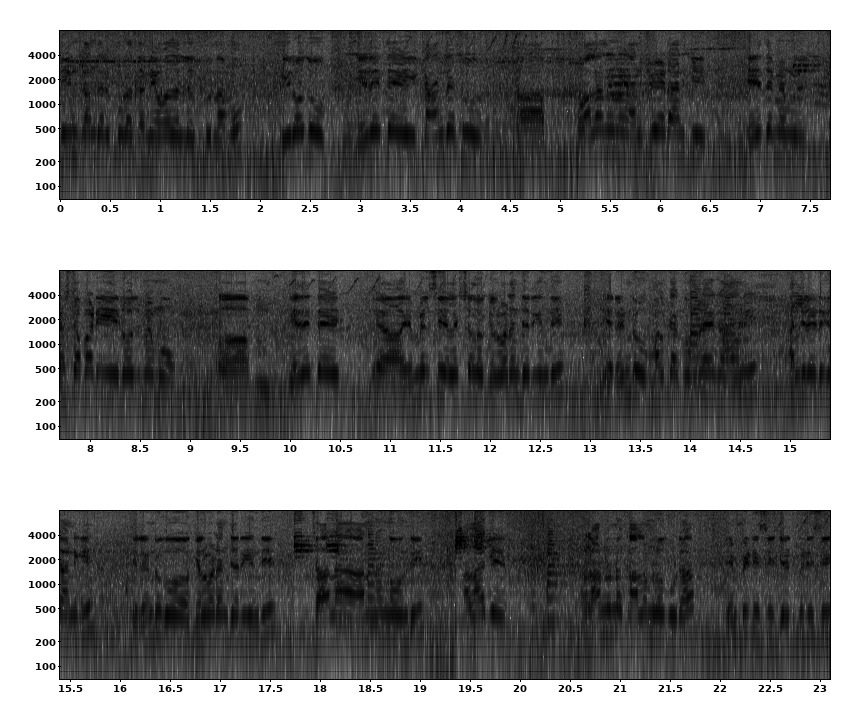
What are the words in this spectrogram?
టీంకి అందరికి కూడా ధన్యవాదాలు తెలుపుతున్నాము. ఈరోజు ఏదైతే ఈ కాంగ్రెస్ పాలనని అణిచివేయడానికి ఏదైతే మేము కష్టపడి ఈరోజు మేము ఏదైతే ఎమ్మెల్సీ ఎలక్షన్లో గెలవడం జరిగింది ఈ రెండు మల్కా కుమరయ్య కానీ అంజిరెడ్డి గానికి ఈ రెండు గెలవడం జరిగింది. చాలా ఆనందంగా ఉంది. అలాగే రానున్న కాలంలో కూడా ఎంపీటీసీ జెడ్పీటీసీ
